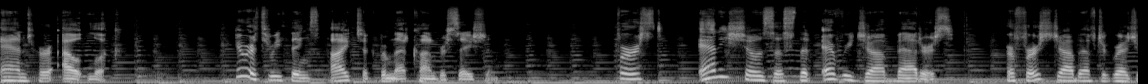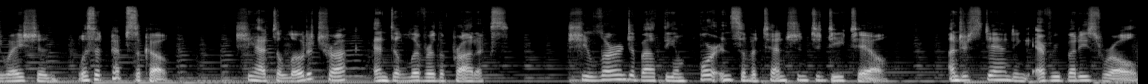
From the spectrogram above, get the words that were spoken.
and her outlook. Here are three things I took from that conversation. First, Annie shows us that every job matters. Her first job after graduation was at PepsiCo. She had to load a truck and deliver the products. She learned about the importance of attention to detail, understanding everybody's role,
